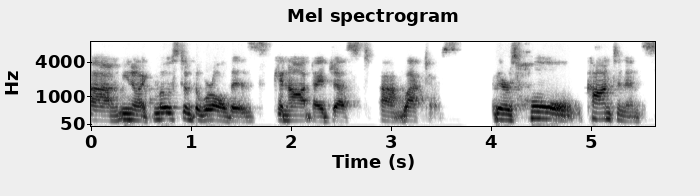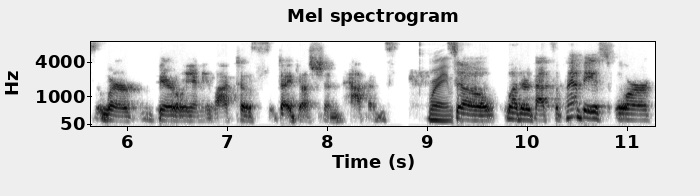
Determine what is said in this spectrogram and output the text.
Um, you know like most of the world is cannot digest um, lactose. There's whole continents where barely any lactose digestion happens. Right. so whether that's the plant-based or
